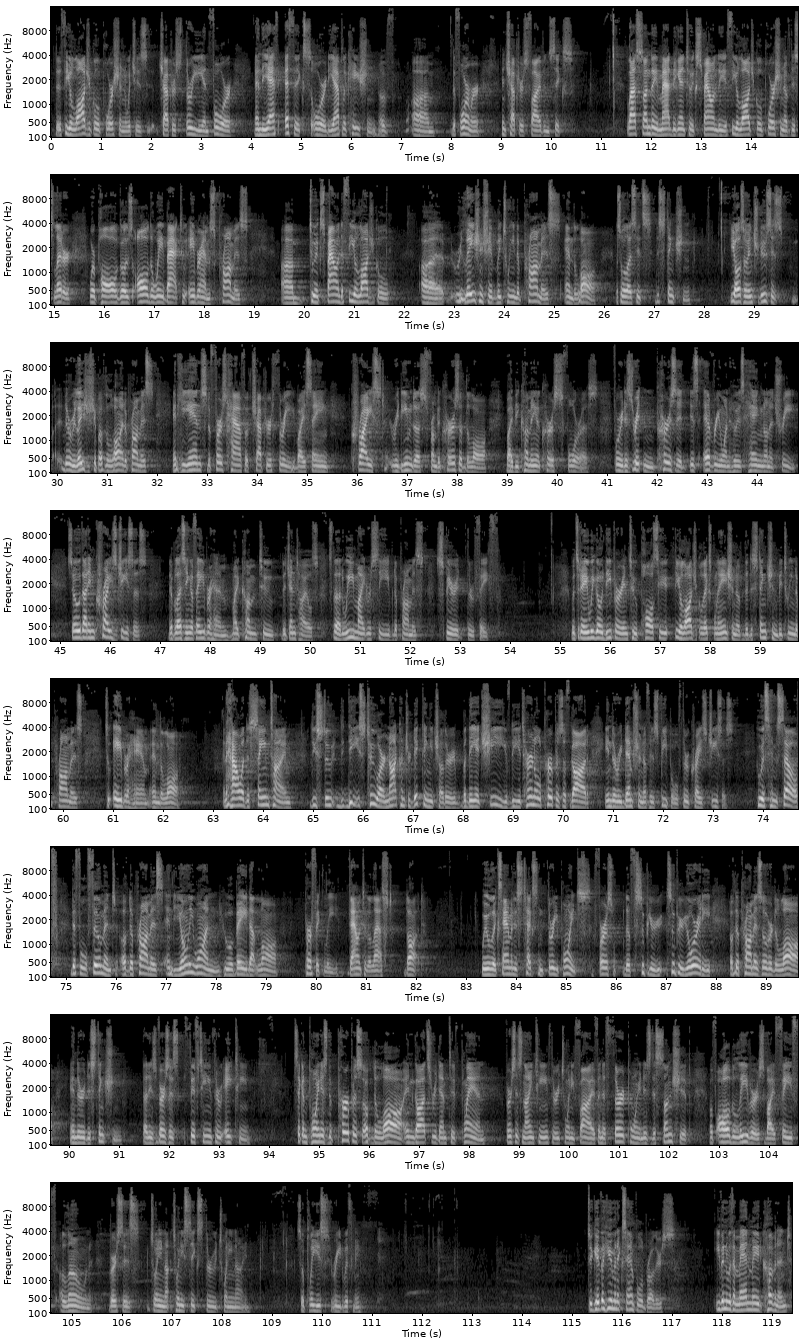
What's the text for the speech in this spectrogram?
the theological portion, which is chapters 3 and 4, and the ethics or the application of um, the former in chapters 5 and 6. Last Sunday, Matt began to expound the theological portion of this letter, where Paul goes all the way back to Abraham's promise um, to expound the theological uh, relationship between the promise and the law, as well as its distinction. He also introduces the relationship of the law and the promise and he ends the first half of chapter 3 by saying, Christ redeemed us from the curse of the law by becoming a curse for us. For it is written, Cursed is everyone who is hanged on a tree, so that in Christ Jesus the blessing of Abraham might come to the Gentiles, so that we might receive the promised Spirit through faith. But today we go deeper into Paul's theological explanation of the distinction between the promise to Abraham and the law. And how at the same time, these two, these two are not contradicting each other, but they achieve the eternal purpose of God in the redemption of his people through Christ Jesus, who is himself the fulfillment of the promise and the only one who obeyed that law perfectly, down to the last dot. We will examine this text in three points. First, the superiority of the promise over the law and their distinction. That is verses 15 through 18. Second point is the purpose of the law in God's redemptive plan, verses 19 through 25. And the third point is the sonship of all believers by faith alone, verses 26 through 29. So please read with me. To give a human example, brothers, even with a man made covenant,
